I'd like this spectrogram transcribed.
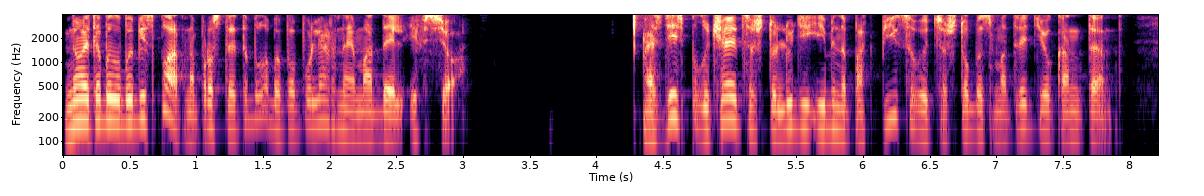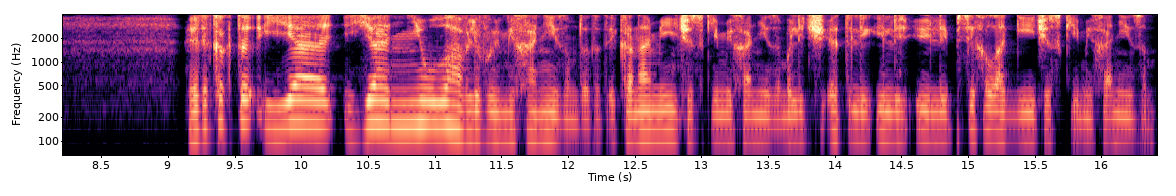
но это было бы бесплатно, просто это была бы популярная модель и все. А здесь получается, что люди именно подписываются, чтобы смотреть ее контент – это как-то я, я не улавливаю механизм, этот экономический механизм или, это, или, или психологический механизм.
